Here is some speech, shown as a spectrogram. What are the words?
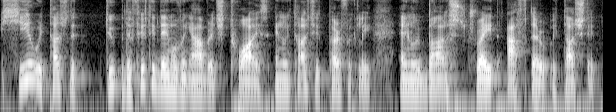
here we touch the the 50 day moving average twice and we touched it perfectly and we bounced straight after we touched it.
